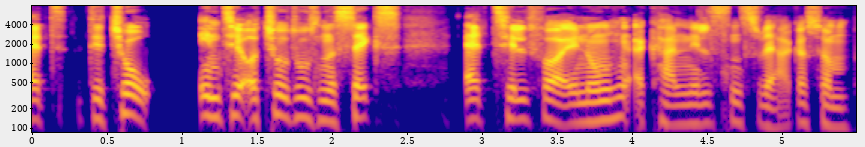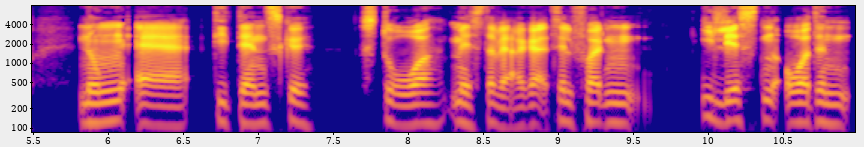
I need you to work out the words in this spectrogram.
at det tog indtil år 2006 at tilføje nogle af Carl Nielsens værker som nogle af de danske store mesterværker, at tilføje den i listen over den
